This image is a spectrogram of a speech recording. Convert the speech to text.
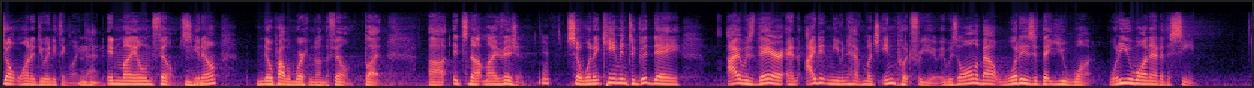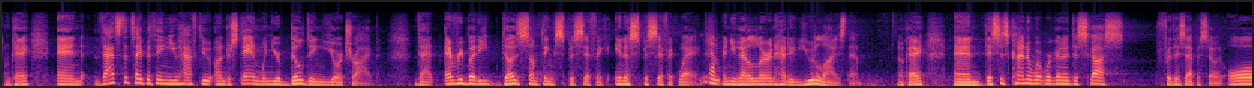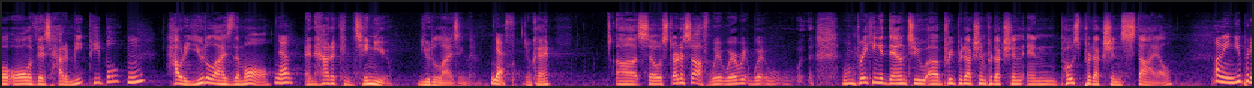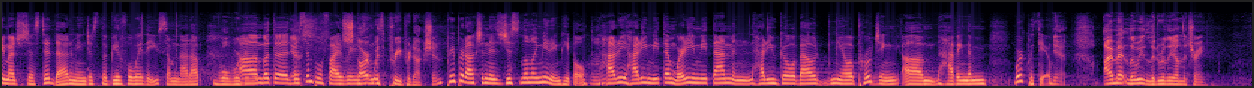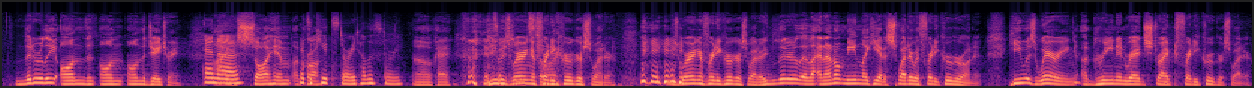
don't want to do anything like that in my own films. You know, no problem working on the film, but uh, it's not my vision. Yeah. So when it came into Good Day, I was there and I didn't even have much input for you. It was all about what is it that you want? What do you want out of the scene? Okay. And that's the type of thing you have to understand when you're building your tribe. That everybody does something specific in a specific way. And you got to learn how to utilize them. Okay. And this is kind of what we're going to discuss for this episode. All, all of this how to meet people, how to utilize them all, Yep. and how to continue utilizing them. Yes. Okay. Uh, so start us off. Where, where, where, where breaking it down to uh, pre-production, production, and post-production style. Well, I mean, you pretty much just did that. I mean, just the beautiful way that you summed that up. Well, we're gonna, um, but the, yes. the simplified Start with pre-production. pre-production is just literally meeting people. Mm-hmm. How do you, how do you meet them? Where do you meet them? And how do you go about you know approaching um, having them work with you? Yeah, I met Louis literally on the train. literally on the on on the J train. And, I uh, saw him It's a cute story. Tell the story. Oh, okay. he a was wearing a cute Freddy. Krueger sweater. he was wearing a Freddy Krueger sweater. He literally, and I don't mean like he had a sweater with Freddy Krueger on it. He was wearing a green and red striped Freddy Krueger sweater.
